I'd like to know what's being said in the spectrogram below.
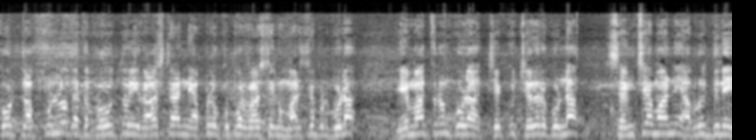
కోట్ల అప్పుల్లో గత ప్రభుత్వం ఈ రాష్ట్రాన్ని అప్పుల కుప్పల రాష్ట్రంగా మార్చినప్పుడు కూడా ఏమాత్రం కూడా చెక్కు చెదరకుండా సంక్షేమాన్ని అభివృద్ధిని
